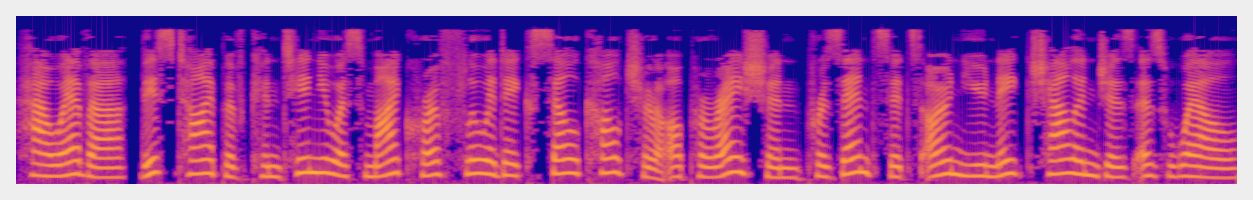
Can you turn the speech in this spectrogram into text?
However, this type of continuous microfluidic cell culture operation presents its own unique challenges as well.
